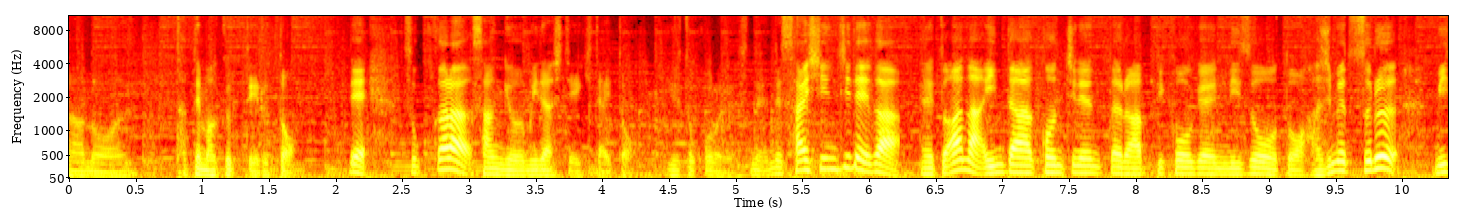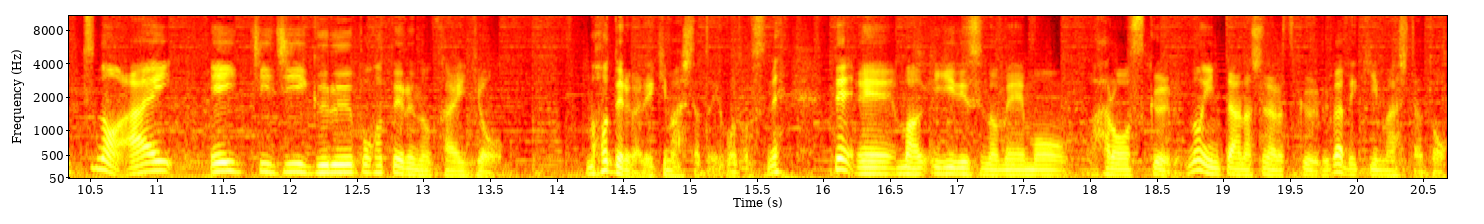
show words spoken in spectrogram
あの、建てまくっていると。で、そこから産業を生み出していきたいというところですね。で、最新事例が、え、ー、と、アナインターコンチネンタルアッピ高原リゾートをはじめとする3つの IHG グループホテルの開業。まあ、ホテルができましたということですね。で、えー、まあ、イギリスの名門ハロースクールのインターナショナルスクールができましたと。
